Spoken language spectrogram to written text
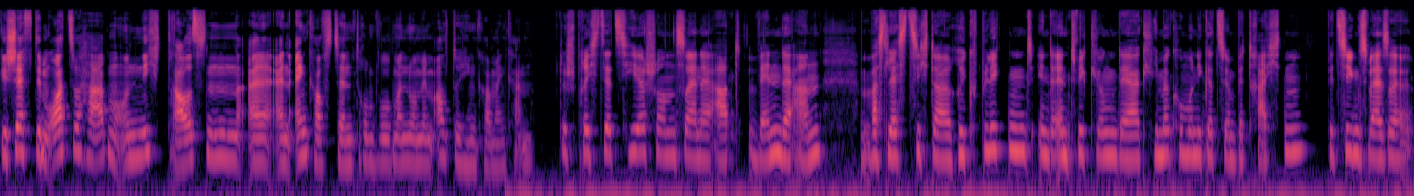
Geschäfte im Ort zu haben und nicht draußen äh, ein Einkaufszentrum, wo man nur mit dem Auto hinkommen kann. Du sprichst jetzt hier schon so eine Art Wende an. Was lässt sich da rückblickend in der Entwicklung der Klimakommunikation betrachten? Beziehungsweise,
